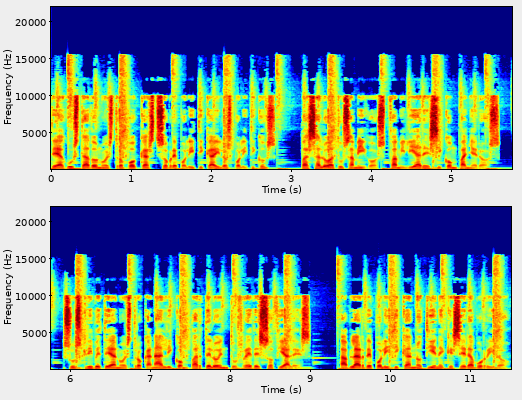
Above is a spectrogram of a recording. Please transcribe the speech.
¿Te ha gustado nuestro podcast sobre política y los políticos? Pásalo a tus amigos, familiares y compañeros. Suscríbete a nuestro canal y compártelo en tus redes sociales. Hablar de política no tiene que ser aburrido.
